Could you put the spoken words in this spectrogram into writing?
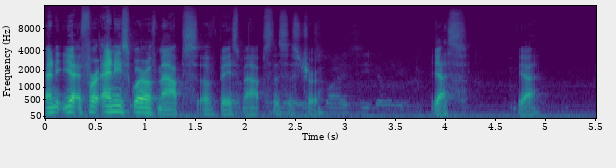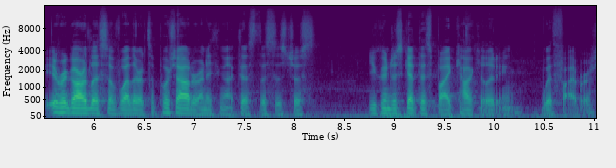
And yeah, for any square of maps, of base maps, this is true. Yes, yeah. Irregardless of whether it's a push out or anything like this, this is just, you can just get this by calculating with fibers.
